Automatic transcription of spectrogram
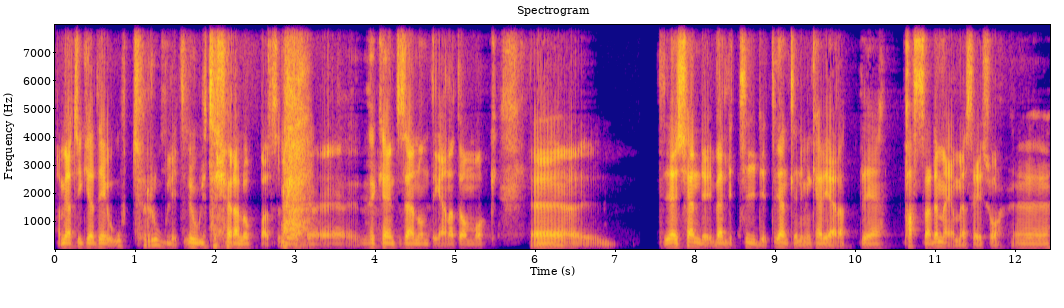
Ja, men jag tycker att det är otroligt roligt att köra lopp. Alltså. Det, det kan jag inte säga någonting annat om. Och, eh, jag kände väldigt tidigt egentligen i min karriär att det passade mig om jag säger så. Eh, Eh,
